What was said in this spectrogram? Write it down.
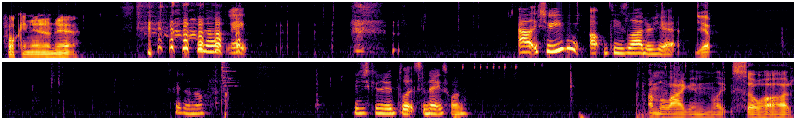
Fucking internet. no, wait. Alex, are you even up these ladders yet? Yep. Fair enough. You're just gonna blitz the next one. I'm lagging like so hard.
